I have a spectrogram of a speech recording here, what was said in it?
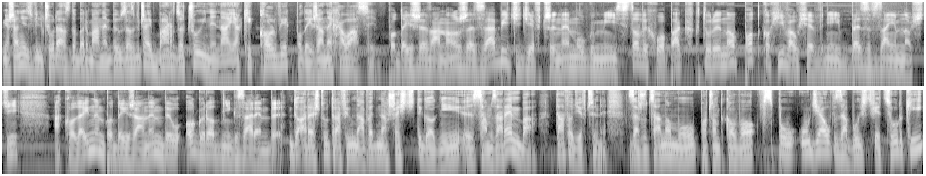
mieszaniec wilczura z Dobermanem był zazwyczaj bardzo czujny na jakiekolwiek podejrzane hałasy. Podejrzewano, że zabić dziewczynę mógł miejscowy chłopak, który no podkochiwał się w niej bez wzajemności, a kolejnym podejrzanym był ogrodnik Zaręby. Do aresztu trafił nawet na 6 tygodni y, sam Zaręba, tato dziewczyny. Zarzucano mu początkowo współudział w zabójstwie córki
